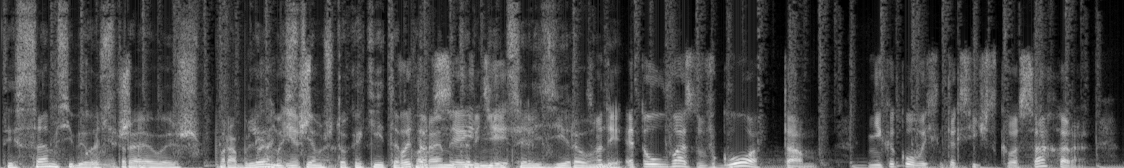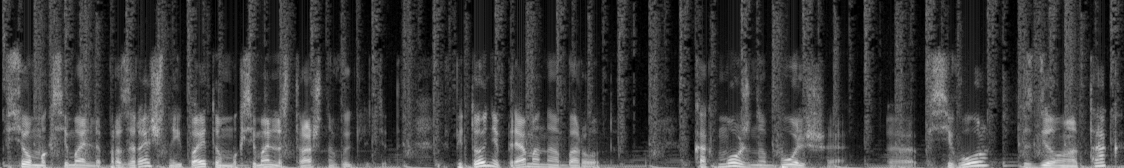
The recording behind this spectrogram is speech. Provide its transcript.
Ты сам себе Конечно. устраиваешь проблемы Конечно. с тем, что какие-то параметры не инициализированы. Смотри, это у вас в Go там никакого синтаксического сахара, все максимально прозрачно и поэтому максимально страшно выглядит. В питоне прямо наоборот. Как можно больше э, всего сделано так,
